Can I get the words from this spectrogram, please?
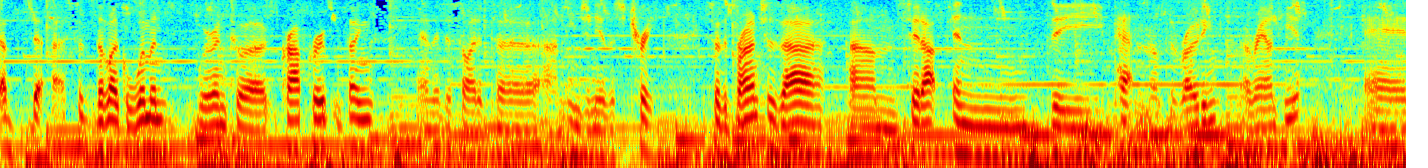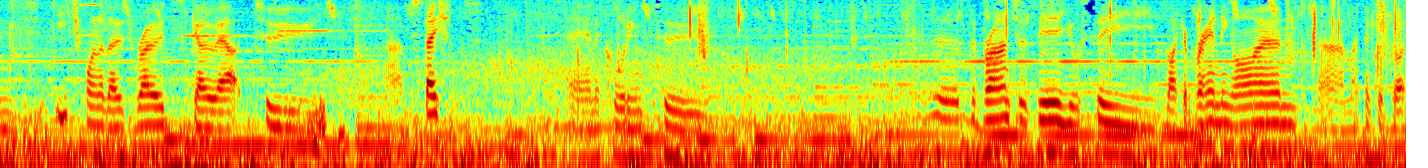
Uh, uh, the local women were into a craft group and things, and they decided to um, engineer this tree. So the branches are um, set up in the pattern of the roading around here, and each one of those roads go out to um, stations, and according to the, the branches there you'll see like a branding iron. Um, I think we've got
